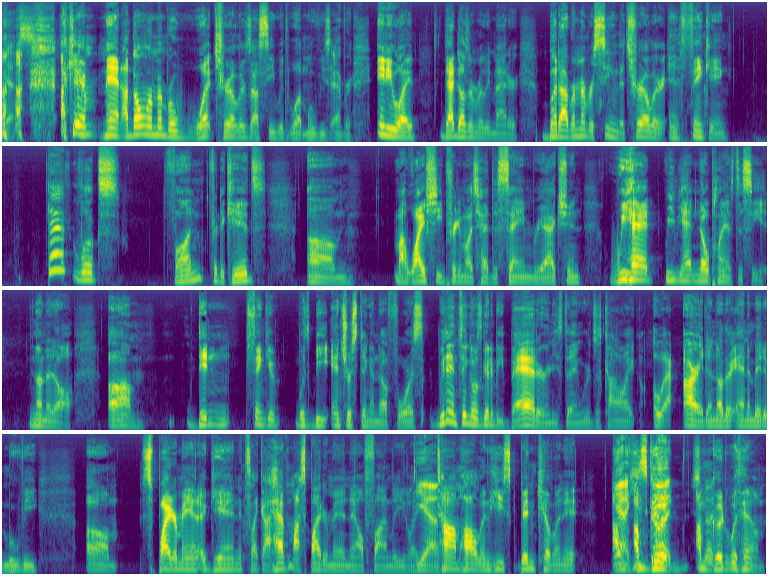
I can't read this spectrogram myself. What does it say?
yes. I can't, man. I don't remember what trailers I see with what movies ever. Anyway, that doesn't really matter. But I remember seeing the trailer and thinking, that looks fun for the kids. Um, my wife, she pretty much had the same reaction. We had we had no plans to see it, none at all. Um, didn't think it was be interesting enough for us. We didn't think it was going to be bad or anything. We were just kind of like, oh, all right, another animated movie. Um, Spider Man again. It's like I have my Spider Man now. Finally, like Yeah. Tom Holland, he's been killing it. I'm, Yeah, I'm he's good. good. I'm good. good with him.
